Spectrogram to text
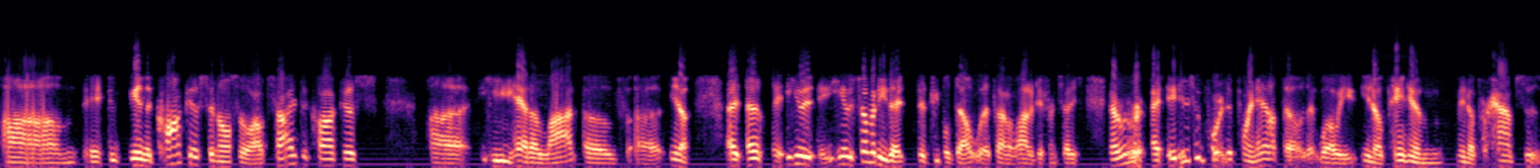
um, in the caucus and also outside the caucus. uh, he had a lot of, uh, you know, uh, uh, he, he was somebody that, that people dealt with on a lot of different settings. Now, remember, uh, it is important to point out, though, that while we, you know, paint him, you know, perhaps as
